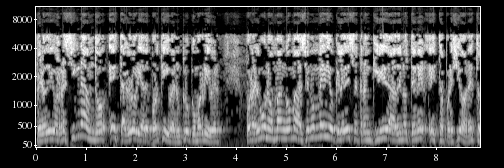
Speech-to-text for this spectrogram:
pero digo, resignando esta gloria deportiva en un club como River, por algunos mangos más, en un medio que le dé esa tranquilidad de no tener esta presión, esto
